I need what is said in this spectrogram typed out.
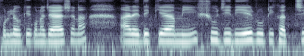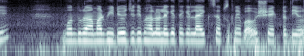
ফুললেও কি কোনো যায় আসে না। আর এদিকে আমি সুজি দিয়ে রুটি খাচ্ছি। বন্ধুরা, আমার ভিডিও যদি ভালো লেগে থাকে লাইক সাবস্ক্রাইব অবশ্যই একটা দিও।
